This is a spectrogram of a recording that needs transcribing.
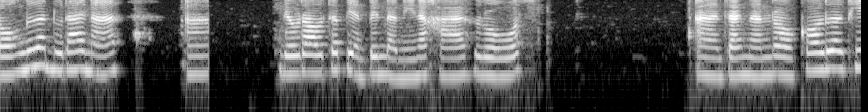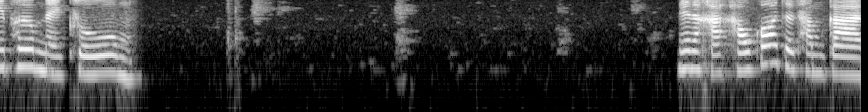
ลองเลื่อนดูได้นะอ่าเดี๋ยวเราจะเปลี่ยนเป็นแบบนี้นะคะ Rose อ่าจากนั้นเราก็เลือกที่เพิ่มใน Chrome เนี่ยนะคะเขาก็จะทำการ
